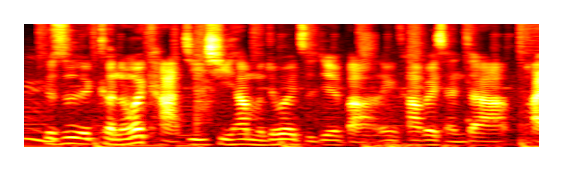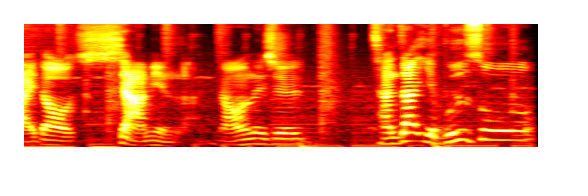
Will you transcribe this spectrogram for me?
嗯。就是可能会卡机器，他们就会直接把那个咖啡残渣排到下面来，然后那些残渣也不是说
